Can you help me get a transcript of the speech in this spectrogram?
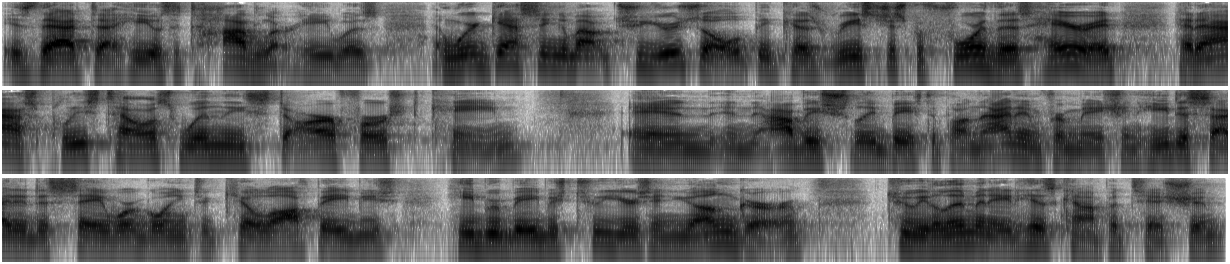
is that uh, he was a toddler. He was, and we're guessing about two years old because Reese, just before this, Herod had asked, please tell us when the star first came. And, and obviously, based upon that information, he decided to say, We're going to kill off babies, Hebrew babies two years and younger, to eliminate his competition.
